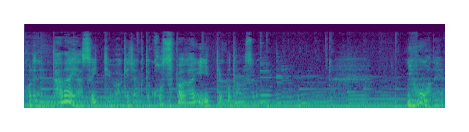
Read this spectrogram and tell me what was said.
これねただ安いっていうわけじゃなくてコスパがいいっていうことなんですよ。日本はね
